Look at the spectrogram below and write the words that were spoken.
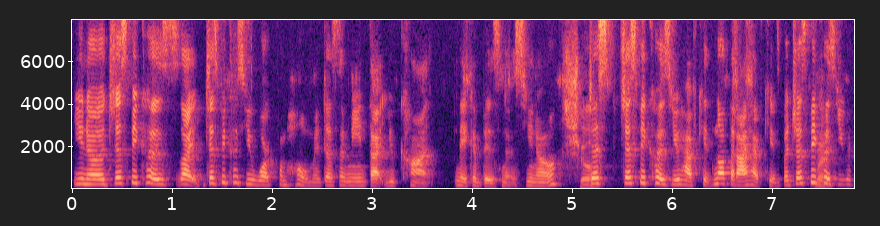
you know just because like just because you work from home it doesn't mean that you can't make a business you know sure. just just because you have kids not that i have kids but just because right. you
